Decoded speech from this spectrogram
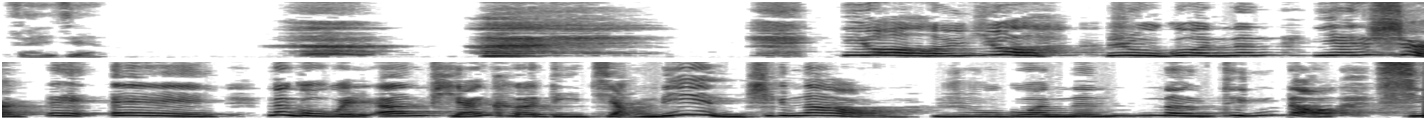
再见。唉，哟哟，如果恁眼神儿哎哎能够为俺片刻的降临这个脑，如果恁能听到心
